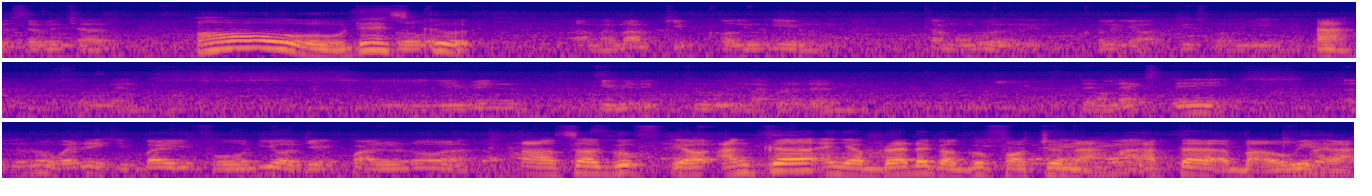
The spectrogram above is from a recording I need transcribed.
the seventh child. Oh, that's So, good. Uh, my mom keep calling him, come over, collect your things from me. Ah. So when she giving giving it to my brother, the next day, I don't know whether he buy it 4D or jackpot, I don't know lah. Oh, so good. Your uncle and your brother got good fortune lah. After about a week lah.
